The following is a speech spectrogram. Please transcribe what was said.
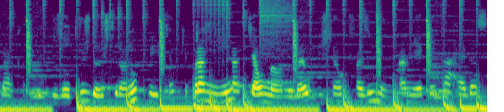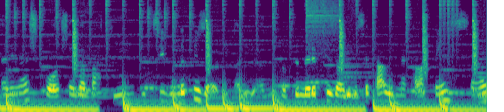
É fraca dos outros dois, tirando o Christian, que pra mim, que é o Nando, né? O Christian é o que faz o Nando. Pra mim é quem carrega a série nas costas a partir do segundo episódio, tá ligado? No primeiro episódio você tá ali naquela tensão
